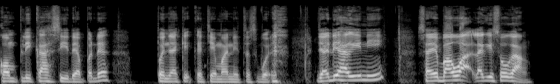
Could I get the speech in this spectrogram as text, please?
komplikasi daripada penyakit kencing manis tersebut. Jadi hari ini saya bawa lagi seorang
